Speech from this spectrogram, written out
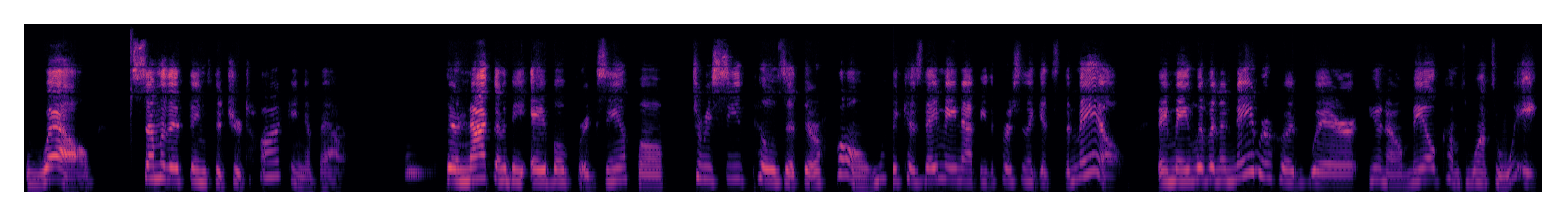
well some of the things that you're talking about. They're not going to be able, for example, to receive pills at their home because they may not be the person that gets the mail. They may live in a neighborhood where, you know, mail comes once a week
